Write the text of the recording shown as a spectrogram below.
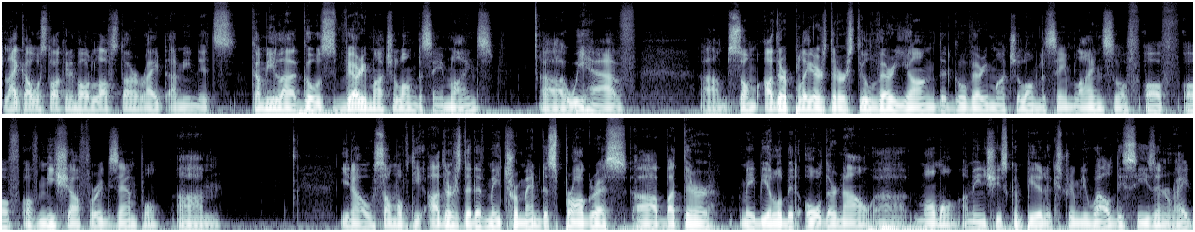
like I was talking about Love Star, right? I mean, it's Camila goes very much along the same lines. Uh, we have um, some other players that are still very young that go very much along the same lines of of of, of Misha, for example. Um, you know, some of the others that have made tremendous progress, uh, but they're maybe a little bit older now. Uh, Momo, I mean, she's competed extremely well this season, right?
